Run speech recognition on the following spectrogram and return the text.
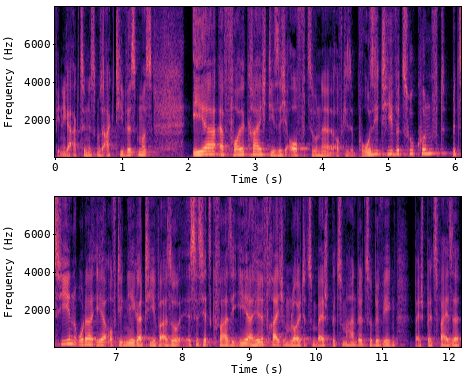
weniger Aktionismus, Aktivismus eher erfolgreich, die sich auf so eine, auf diese positive Zukunft beziehen oder eher auf die negative? Also ist es jetzt quasi eher hilfreich, um Leute zum Beispiel zum Handel zu bewegen, beispielsweise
